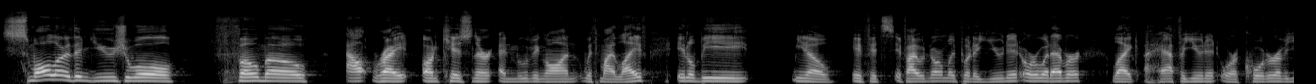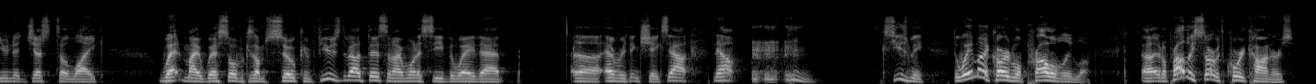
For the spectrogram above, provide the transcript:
smaller than usual FOMO outright on Kisner and moving on with my life. It'll be, you know, if it's if I would normally put a unit or whatever, like a half a unit or a quarter of a unit just to like wet my whistle because I'm so confused about this and I want to see the way that uh, everything shakes out. Now excuse me, the way my card will probably look. Uh, it'll probably start with Corey Conners,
